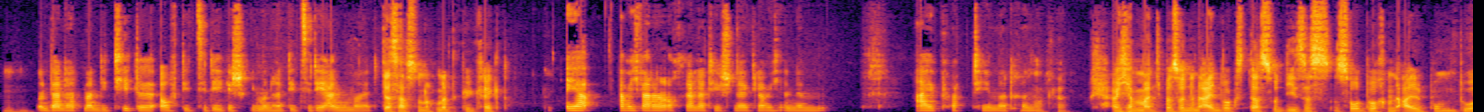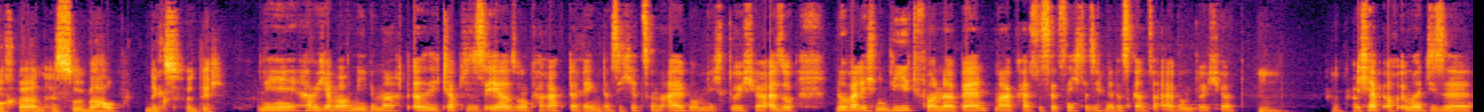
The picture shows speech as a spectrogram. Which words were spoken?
Mhm. Und dann hat man die Titel auf die CD geschrieben und hat die CD angemalt. Das hast du noch mitgekriegt? Ja, aber ich war dann auch relativ schnell, glaube ich, in dem iPod-Thema drin. Okay. Aber ich habe manchmal so den Eindruck, dass so dieses so durch ein Album durchhören ist so überhaupt nichts für dich. Nee, habe ich aber auch nie gemacht. Also ich glaube, das ist eher so ein Charakterding, dass ich jetzt so ein Album nicht durchhöre. Also nur weil ich ein Lied von einer Band mag, heißt es jetzt nicht, dass ich mir das ganze Album durchhöre. Hm. Okay. Ich habe auch immer diese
